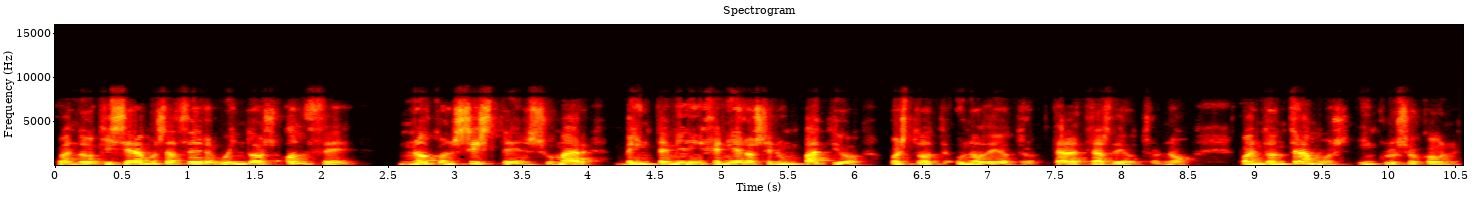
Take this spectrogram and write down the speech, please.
Cuando quisiéramos hacer Windows 11, no consiste en sumar 20.000 ingenieros en un patio puesto uno de otro, detrás de otro, no. Cuando entramos, incluso con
